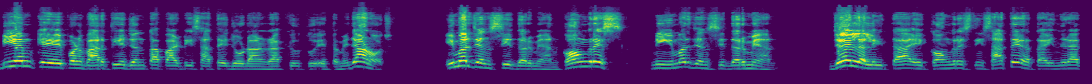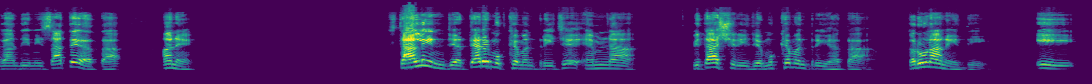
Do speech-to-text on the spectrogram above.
ડીએમકે પણ ભારતીય જનતા પાર્ટી સાથે જોડાણ રાખ્યું હતું એ તમે જાણો છો. ઇમરજન્સી દરમિયાન, કોંગ્રેસની ઇમરજન્સી દરમિયાન જયલલિતા એ કોંગ્રેસની સાથે હતા, ઇન્દિરા ગાંધીની સાથે હતા અને સ્ટાલિન જે અત્યારે મુખ્યમંત્રી છે, એમના પિતાશ્રી જે મુખ્યમંત્રી હતા, કરુણાનિધિ, એ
